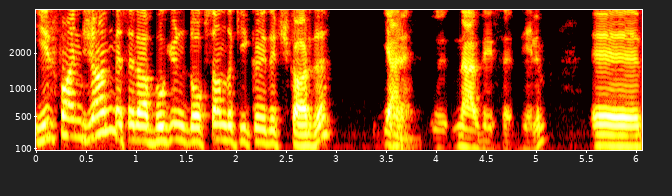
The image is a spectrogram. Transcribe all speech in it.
İrfan Can mesela bugün 90 dakikayı da çıkardı. Yani evet. E, neredeyse diyelim. Ee,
